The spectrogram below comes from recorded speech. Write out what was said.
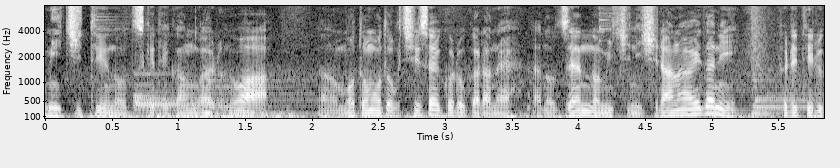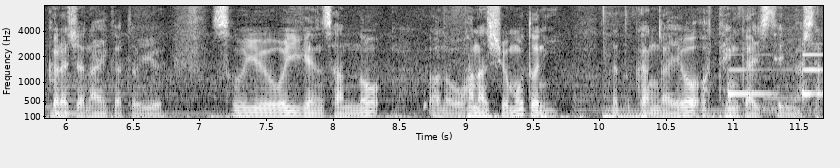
道っていうのをつけて考えるのはもともと小さい頃からねあの禅の道に知らない間に触れているからじゃないかというそういう大井源さんのあのお話をもとに考えを展開してみました。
